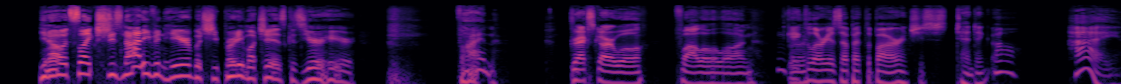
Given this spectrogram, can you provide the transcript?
you know, it's like she's not even here, but she pretty much is because you're here. Fine. Grexcar will follow along. Okay, Uh, Gloria's up at the bar and she's tending. Oh, hi.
